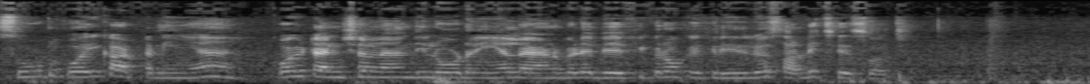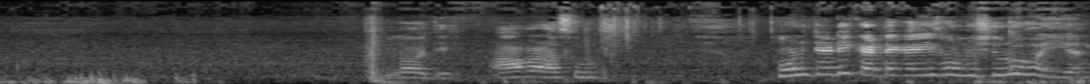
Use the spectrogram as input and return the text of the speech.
ਸੂਟ ਕੋਈ ਘੱਟ ਨਹੀਂ ਹੈ। ਕੋਈ ਟੈਨਸ਼ਨ ਲੈਣ ਦੀ ਲੋੜ ਨਹੀਂ ਹੈ। ਲੈਣ ਵੇਲੇ ਬੇਫਿਕਰ ਹੋ ਕੇ ਖਰੀਦ ਲਿਓ 650 ਚ। ਲਓ ਜੀ ਆਹ ਵਾਲਾ ਸੂਟ। ਹੁਣ ਜਿਹੜੀ ਕੈਟਾਗਰੀ ਤੁਹਾਨੂੰ ਸ਼ੁਰੂ ਹੋਈ ਹੈ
